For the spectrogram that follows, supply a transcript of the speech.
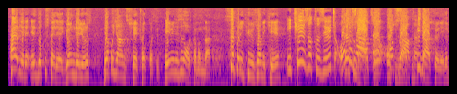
Her yere 59 TL'ye gönderiyoruz. Yapacağınız şey çok basit. Evinizin ortamından 0212 233 36 36. Bir daha söyleyelim.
